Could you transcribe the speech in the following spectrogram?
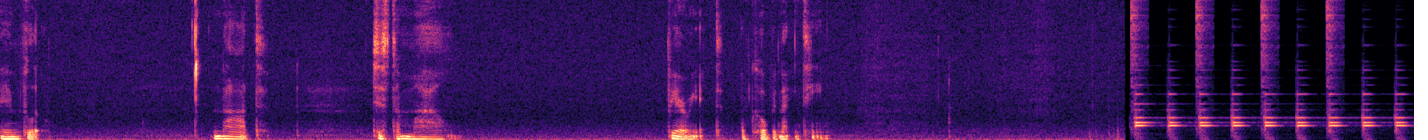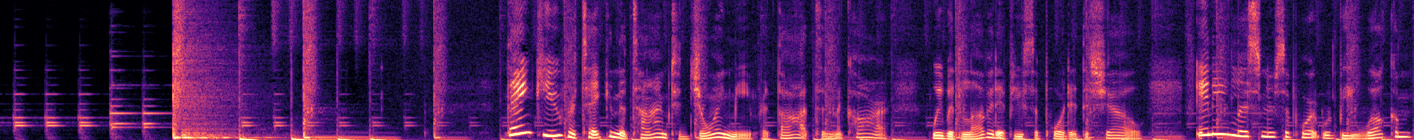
and flu, not just a mild variant of COVID 19. Thank you for taking the time to join me for Thoughts in the Car. We would love it if you supported the show. Any listener support would be welcome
